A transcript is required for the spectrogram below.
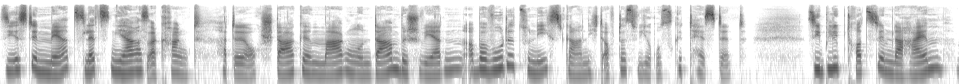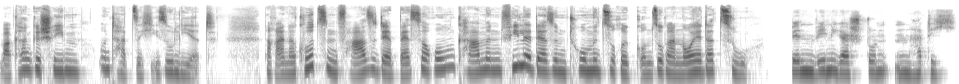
Sie ist im März letzten Jahres erkrankt, hatte auch starke Magen- und Darmbeschwerden, aber wurde zunächst gar nicht auf das Virus getestet. Sie blieb trotzdem daheim, war krankgeschrieben und hat sich isoliert. Nach einer kurzen Phase der Besserung kamen viele der Symptome zurück und sogar neue dazu. Binnen weniger Stunden hatte ich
